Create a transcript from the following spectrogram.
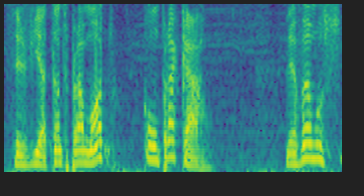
Servia tanto para moto como para carro. Levamos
